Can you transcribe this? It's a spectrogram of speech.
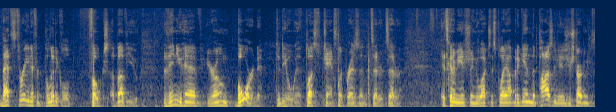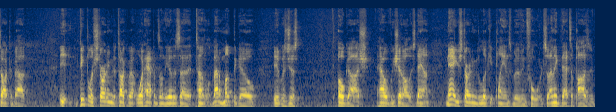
That's three different political folks above you. Then you have your own board to deal with, plus chancellor, president, et cetera, et cetera. It's going to be interesting to watch this play out. But again, the positive is you're starting to talk about, it, people are starting to talk about what happens on the other side of that tunnel. About a month ago, it was just oh gosh, how have we shut all this down? Now you're starting to look at plans moving forward. So I think that's a positive.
